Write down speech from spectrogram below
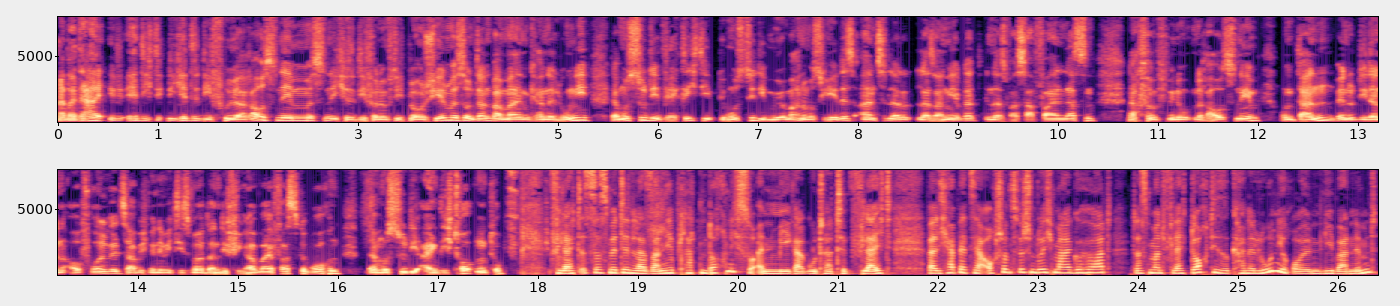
Aber da hätte ich, ich hätte die früher rausnehmen müssen, ich hätte die vernünftig blanchieren müssen und dann bei meinen Cannelloni, da musst du dir wirklich, die, du musst dir die Mühe machen, du musst jedes einzelne Lasagneblatt in das Wasser fallen lassen, nach fünf Minuten rausnehmen und dann, wenn du die dann aufrollen willst, habe ich mir nämlich diesmal dann die Finger bei fast gebrochen, dann musst du die eigentlich trocken tupfen. Vielleicht ist das mit den Lasagneplatten doch nicht so ein mega guter Tipp. Vielleicht, weil ich habe jetzt ja auch schon zwischendurch mal gehört, dass man vielleicht doch diese Cannelloni-Rollen lieber nimmt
